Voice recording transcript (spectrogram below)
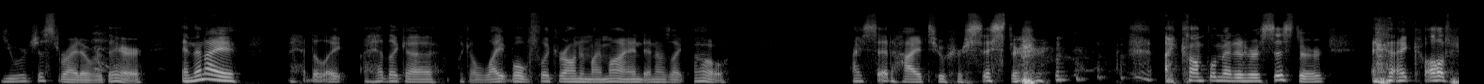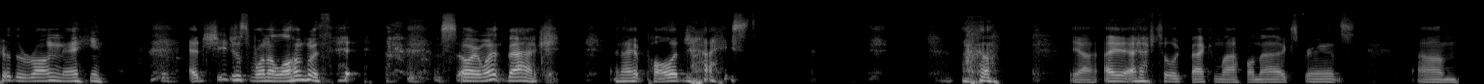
"You were just right over there." And then I I had to like I had like a like a light bulb flicker on in my mind and I was like, "Oh, I said hi to her sister." I complimented her sister and I called her the wrong name and she just went along with it. So I went back and I apologized. yeah, I, I have to look back and laugh on that experience. Um,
